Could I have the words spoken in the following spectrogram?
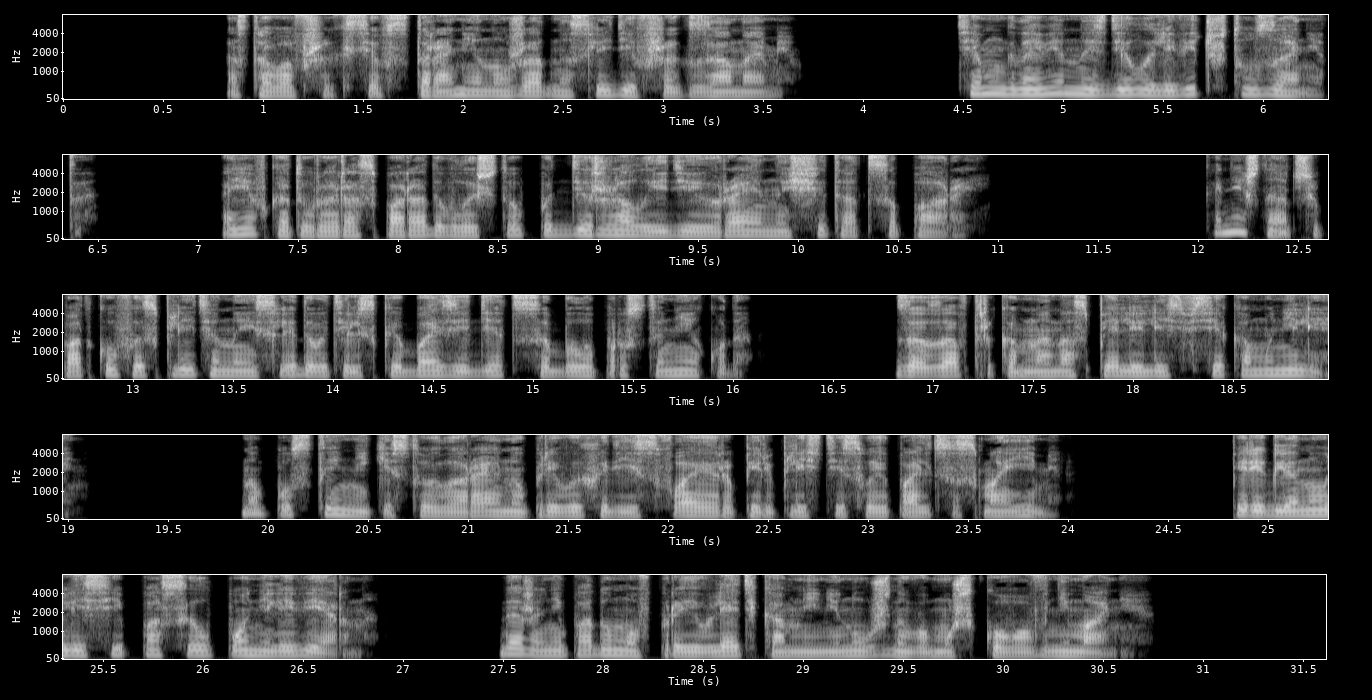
остававшихся в стороне, но жадно следивших за нами. Те мгновенно сделали вид, что заняты, а я в который раз порадовалась, что поддержала идею Райана считаться парой. Конечно, от шепотков и сплетен на исследовательской базе деться было просто некуда. За завтраком на нас пялились все, кому не лень. Но пустынники, стоило Райану при выходе из флайера переплести свои пальцы с моими, Переглянулись и посыл поняли верно, даже не подумав проявлять ко мне ненужного мужского внимания.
